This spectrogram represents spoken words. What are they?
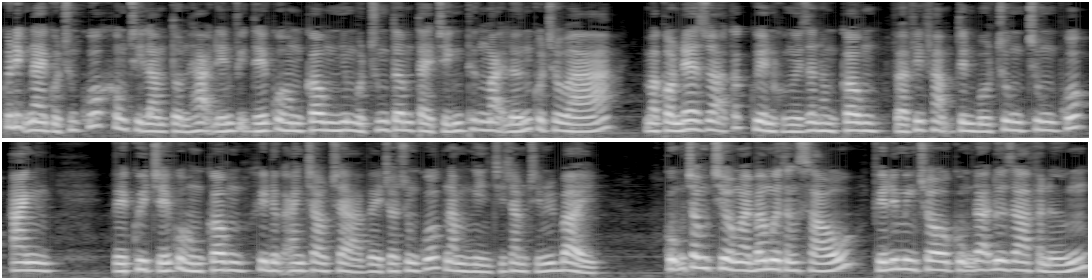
quyết định này của Trung Quốc không chỉ làm tổn hại đến vị thế của Hồng Kông như một trung tâm tài chính thương mại lớn của châu Á, mà còn đe dọa các quyền của người dân Hồng Kông và vi phạm tuyên bố chung Trung Quốc-Anh về quy chế của Hồng Kông khi được Anh trao trả về cho Trung Quốc năm 1997. Cũng trong chiều ngày 30 tháng 6, phía Liên minh châu Âu cũng đã đưa ra phản ứng.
